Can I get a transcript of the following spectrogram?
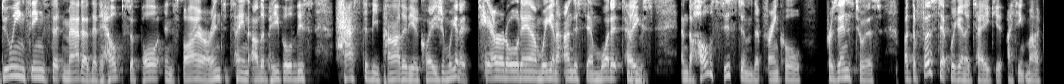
doing things that matter, that help support, inspire, or entertain other people. This has to be part of the equation. We're going to tear it all down. We're going to understand what it mm-hmm. takes mm-hmm. and the whole system that Frankl presents to us. But the first step we're going to take, I think, Mark,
